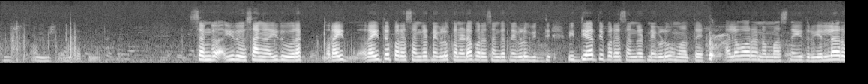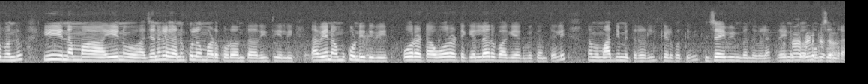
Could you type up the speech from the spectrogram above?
ಸಂಘ ಇದು ಸಂಘ ಇದು ರಕ್ ರೈ ರೈತ ಪರ ಸಂಘಟನೆಗಳು ಕನ್ನಡ ಪರ ಸಂಘಟನೆಗಳು ವಿದ್ಯ ವಿದ್ಯಾರ್ಥಿ ಪರ ಸಂಘಟನೆಗಳು ಮತ್ತು ಹಲವಾರು ನಮ್ಮ ಸ್ನೇಹಿತರು ಎಲ್ಲರೂ ಬಂದು ಈ ನಮ್ಮ ಏನು ಜನಗಳಿಗೆ ಅನುಕೂಲ ಮಾಡಿಕೊಡುವಂಥ ರೀತಿಯಲ್ಲಿ ನಾವೇನು ಹಮ್ಮಿಕೊಂಡಿದ್ದೀವಿ ಹೋರಾಟ ಹೋರಾಟಕ್ಕೆ ಎಲ್ಲರೂ ಭಾಗಿಯಾಗಬೇಕಂತೇಳಿ ನಮ್ಮ ಮಾಧ್ಯಮ ಮಿತ್ರರಲ್ಲಿ ಕೇಳ್ಕೊತೀವಿ. ಜೈ ಭೀಮ್ ಬಂಧುಗಳ. ರೇಣುಕಾ ಭೂಮಚಂದ್ರ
